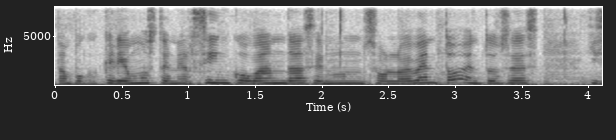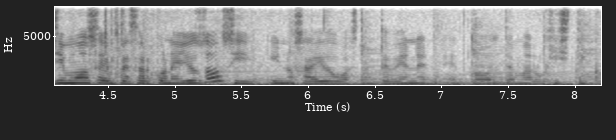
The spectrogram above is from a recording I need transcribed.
tampoco queríamos tener cinco bandas en un solo evento, entonces quisimos empezar con ellos dos y, y nos ha ido bastante bien en, en todo el tema logístico.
